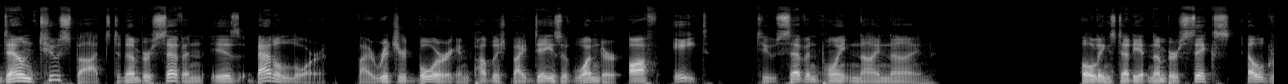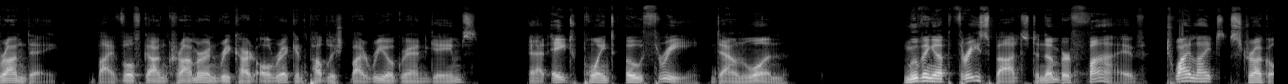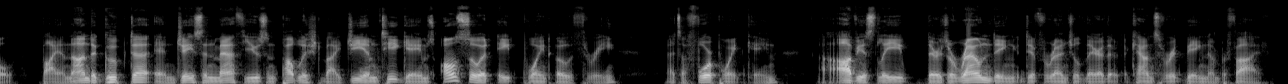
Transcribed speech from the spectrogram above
Down two spots to number 7 is Battle Lore by Richard Borg and published by Days of Wonder, off 8 to 7.99. Holding steady at number 6, El Grande, by Wolfgang Kramer and Richard Ulrich and published by Rio Grande Games, at 8.03, down 1. Moving up three spots to number 5, Twilight's Struggle, by Ananda Gupta and Jason Matthews and published by GMT Games, also at 8.03. That's a four point gain. Uh, obviously, there's a rounding differential there that accounts for it being number 5.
